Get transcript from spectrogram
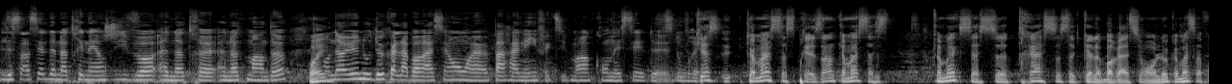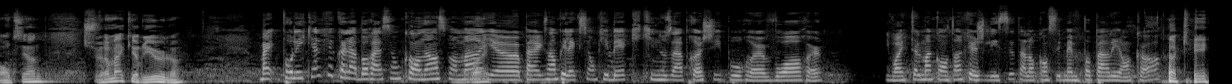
l'essentiel de notre énergie va à notre, à notre mandat. Oui. On a une ou deux collaborations euh, par année, effectivement, qu'on essaie de- d'ouvrir. Comment ça se présente? Comment ça se- comment que ça se trace ça, cette collaboration là Comment ça fonctionne? Je suis vraiment curieux là. Ben, pour les quelques collaborations qu'on a en ce moment, Ouais. il y a, par exemple, Élection Québec qui nous a approchés pour euh, voir euh, ils vont être tellement contents que je les cite alors qu'on s'est même pas parlé encore. OK.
